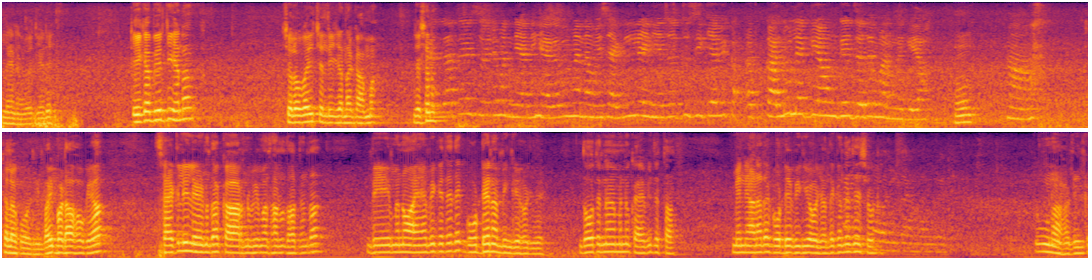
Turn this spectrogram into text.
ਲੈਣੇ ਹੋਏ ਜਿਹੜੇ। ਠੀਕ ਆ ਵੀਰ ਜੀ ਹੈ ਨਾ ਚਲੋ ਬਾਈ ਚੱਲੀ ਜਾਂਦਾ ਕੰਮ। ਜਸ਼ਨ ਪਹਿਲਾਂ ਤੇ ਇਸ ਵੇਲੇ ਮੰਨਿਆ ਨਹੀਂ ਹੈਗਾ ਵੀ ਮੈਂ ਨਵੀਂ ਸਾਈਕਲ ਲੈਣੀ ਹੈ ਜਦੋਂ ਤੁਸੀਂ ਕਿਹਾ ਵੀ ਕੱਲ ਨੂੰ ਲੈ ਕੇ ਆਉਂਗੇ ਜਦੋਂ ਮੰਨ ਗਿਆ ਹੂੰ। ਹਾਂ। ਚਲੋ ਕੋਈ ਨਹੀਂ ਬਾਈ ਬੜਾ ਹੋ ਗਿਆ। ਸਾਈਕਲ ਹੀ ਲੈਣ ਦਾ ਕਾਰਨ ਵੀ ਮੈਂ ਤੁਹਾਨੂੰ ਦੱਸ ਦਿੰਦਾ ਵੀ ਮੈਨੂੰ ਆਇਆ ਵੀ ਕਿਤੇ ਤੇ ਗੋਡੇ ਨਾ ਵਿੰਗੇ ਹੋ ਜਵੇ। ਦੋ ਤਿੰਨ ਨੇ ਮੈਨੂੰ ਕਹਿ ਵੀ ਦਿੱਤਾ ਮੇਰੇ ਨਿਆਣਿਆਂ ਦੇ ਗੋਡੇ ਵਿੰਗੇ ਹੋ ਜਾਂਦੇ ਕਹਿੰਦੇ ਜੇ ਛੋਟ ਤੂੰ ਨਾ ਹਲਿੰਕ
